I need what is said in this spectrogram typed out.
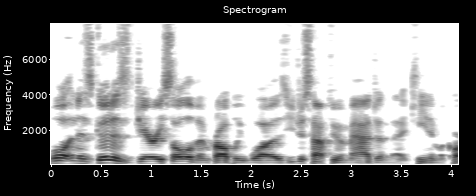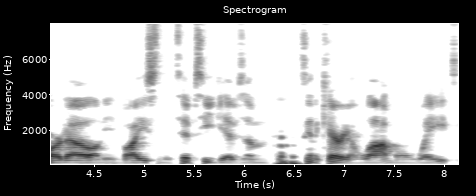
Well, and as good as Jerry Sullivan probably was, you just have to imagine that Keenan McCardell and the advice and the tips he gives him is going to carry a lot more weight.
